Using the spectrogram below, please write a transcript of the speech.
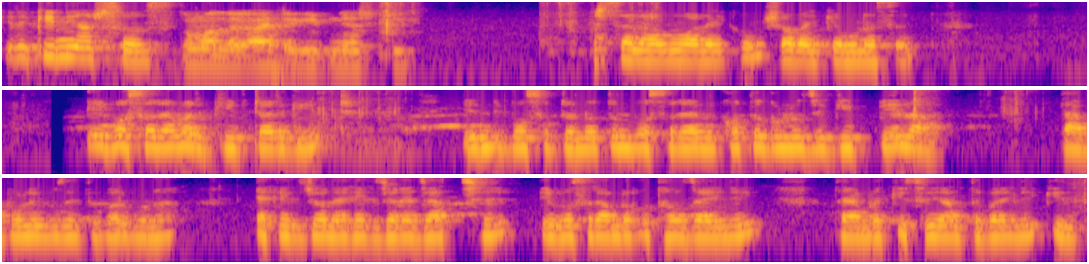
কিরে কি নিয়ে আসছস? তোমার লেগে একটা গিফট নিয়ে আসছি। আসসালামু আলাইকুম সবাই কেমন আছেন? এই বছরে আমার গিফট আর গিফট এই বছরটা নতুন বছরে আমি কতগুলো যে গিফট পেলাম তা বলে বোঝাইতে পারব না। এক একজন এক এক জায়গায় যাচ্ছে এবছরে আমরা কোথাও যাইনি তাই আমরা কিছুই আনতে পারিনি কিন্তু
